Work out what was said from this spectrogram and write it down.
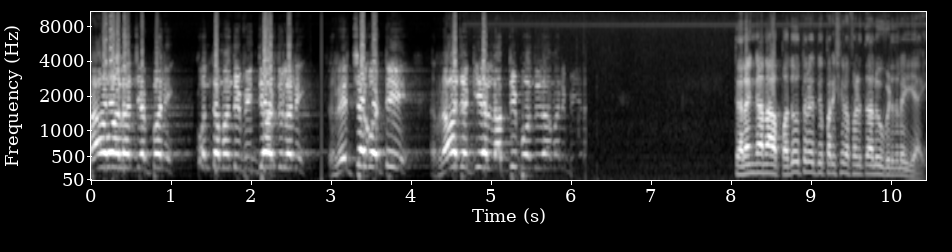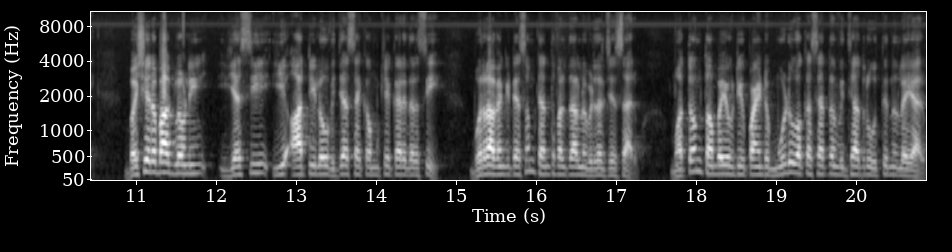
కావాలని చెప్పని కొంతమంది విద్యార్థులని రెచ్చగొట్టి రాజకీయ లబ్ధి పొందుదామని తెలంగాణ పదో తరగతి పరీక్షల ఫలితాలు విడుదలయ్యాయి. బషీరాబాద్లోని ఎస్ఈఈఆర్టీలో విద్యాశాఖ ముఖ్య కార్యదర్శి బుర్రా వెంకటేశం టెన్త్ ఫలితాలను విడుదల చేశారు. మొత్తం తొంభై ఒకటి పాయింట్ మూడు ఒక శాతం విద్యార్థులు ఉత్తీర్ణులయ్యారు.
